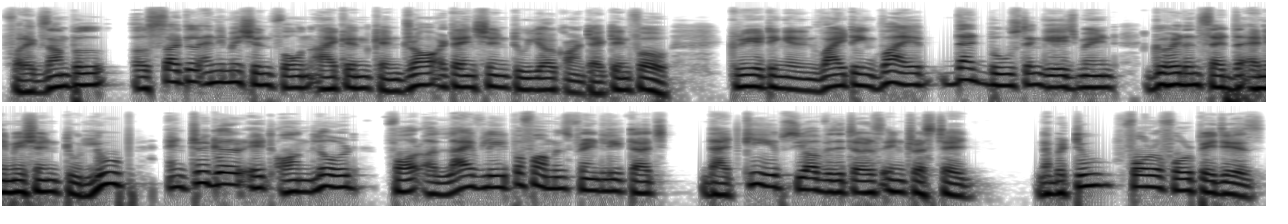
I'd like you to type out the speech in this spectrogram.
For example, a subtle animation phone icon can draw attention to your contact info, creating an inviting vibe that boosts engagement. Go ahead and set the animation to loop and trigger it on load for a lively performance-friendly touch that keeps your visitors interested. Number 2. 404 pages.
